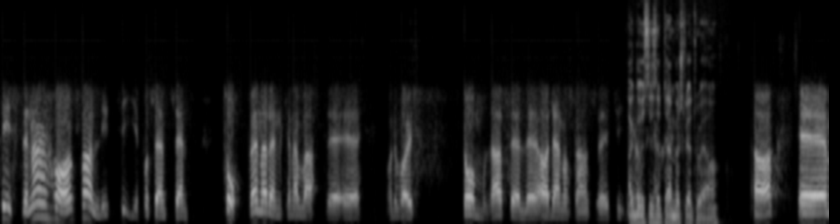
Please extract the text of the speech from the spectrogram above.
priserna har fallit 10% sen toppen när den kan ha varit, eh, om det var i somras eller ja, där någonstans. Eh, tidigare augusti, september skulle jag tro, ja. Ja. Eh,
